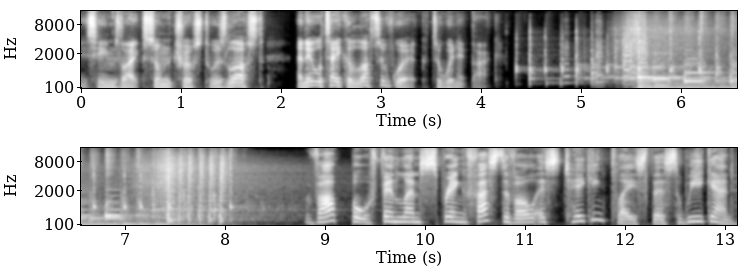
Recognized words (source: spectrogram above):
It seems like some trust was lost, and it will take a lot of work to win it back. Vappu, Finland's spring festival, is taking place this weekend.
